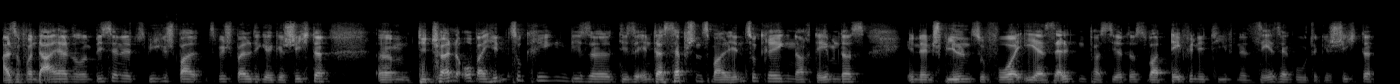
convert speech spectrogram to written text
Also von daher so ein bisschen eine zwiespältige Geschichte. Ähm, die Turnover hinzukriegen, diese, diese Interceptions mal hinzukriegen, nachdem das in den Spielen zuvor eher selten passiert ist, war definitiv eine sehr, sehr gute Geschichte.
